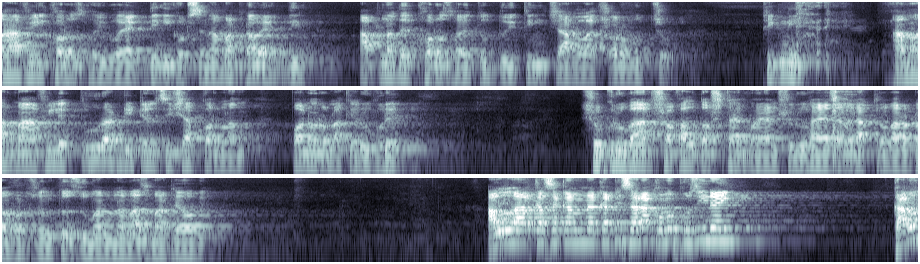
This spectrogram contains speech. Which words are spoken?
মাহফিল খরচ হইব একদিনই করছেন আমারটাও একদিন। আপনাদের খরচ হয়তো দুই, তিন, চার লাখ সর্বোচ্চ। ঠিক নেই আমার মাহফিলে পুরা ডিটেলস হিসাব করলাম পনেরো লাখের উপরে। শুক্রবার সকাল দশটায় বয়ান শুরু হয়ে যাবে, রাত্র বারোটা পর্যন্ত জুমার নামাজ মাঠে হবে। আল্লাহর কাছে কান্নাকাটি ছাড়া কোনো পুঁজি নাই। কারণ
